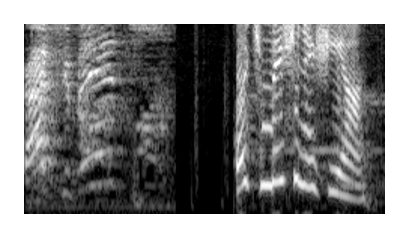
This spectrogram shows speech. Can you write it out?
Gotcha, bitch! Which mission is she on?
